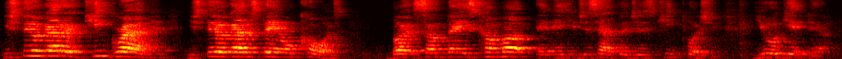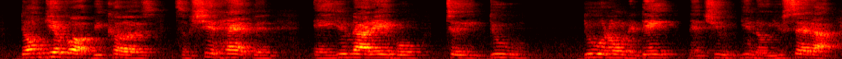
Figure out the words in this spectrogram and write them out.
you still gotta keep grinding. You still gotta stay on course. But some things come up and then you just have to just keep pushing. You will get there. Don't give up because some shit happened and you're not able to do do it on the date that you you know you set out.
